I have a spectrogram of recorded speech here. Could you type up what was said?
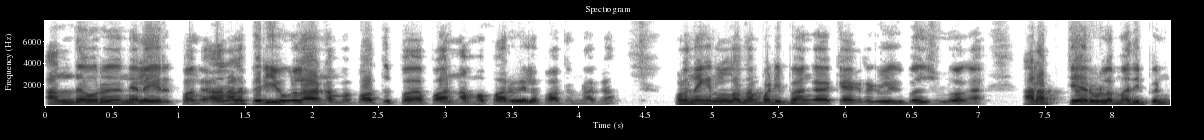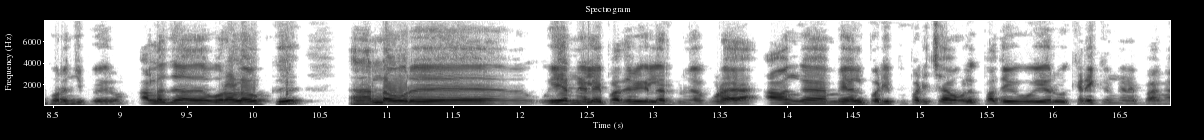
அந்த ஒரு நிலை இருப்பாங்க. அதனால பெரியவங்களா நம்ம பார்த்து பா- பா- நம்ம பார்வையில பார்த்தோம்னாக்கா குழந்தைங்க நல்லா தான் படிப்பாங்க கேட்கறதுக்கு பதில் சொல்லுவாங்க. ஆனா தேர்வுல மதிப்பெண் குறைஞ்சு போயிடும் அல்லது அது ஓரளவுக்கு நல்ல ஒரு உயர்நிலை பதவிகள் இருக்கிறவங்க கூட அவங்க மேல் படிப்பு படித்தா அவங்களுக்கு பதவி உயர்வு கிடைக்கும்னு நினைப்பாங்க.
